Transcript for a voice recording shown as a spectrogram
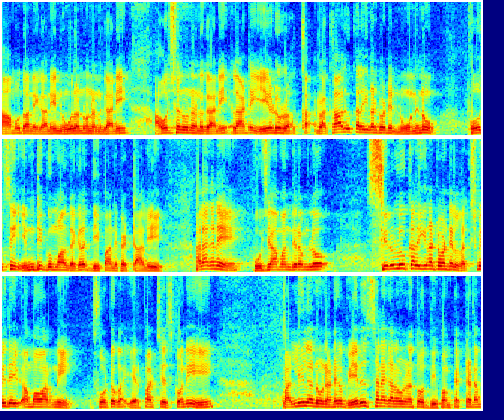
ఆముదాన్ని కానీ నువ్వుల నూనెను కానీ అవశ నూనెను కానీ ఇలాంటి ఏడు రక రకాలు కలిగినటువంటి నూనెను పోసి ఇంటి గుమ్మాల దగ్గర దీపాన్ని పెట్టాలి. అలాగనే పూజా మందిరంలో సిరులు కలిగినటువంటి లక్ష్మీదేవి అమ్మవారిని ఫోటోగా ఏర్పాటు చేసుకొని పల్లీల నూనె అనగా వేరుశనగ నూనెతో దీపం పెట్టడం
